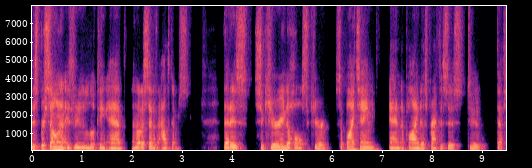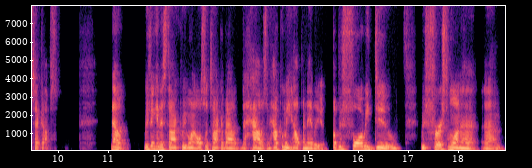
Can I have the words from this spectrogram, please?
this persona is really looking at another set of outcomes that is securing the whole secure supply chain and applying those practices to DevSecOps. Now, we think in this talk, we want to also talk about the hows and how can we help enable you. But before we do, we first want to um,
